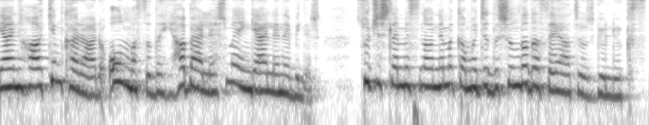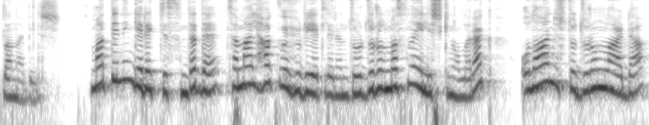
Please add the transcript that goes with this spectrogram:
Yani hakim kararı olmasa dahi haberleşme engellenebilir. Suç işlemesini önlemek amacı dışında da seyahat özgürlüğü kısıtlanabilir. Maddenin gerekçesinde de temel hak ve hürriyetlerin durdurulmasına ilişkin olarak olağanüstü durumlarda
